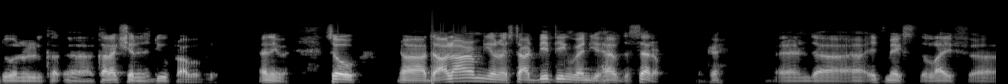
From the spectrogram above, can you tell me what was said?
doing a little uh, correction is due probably Anyway, so uh, the alarm, you know, start beeping when you have the setup. Okay, and uh, it makes the life uh,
